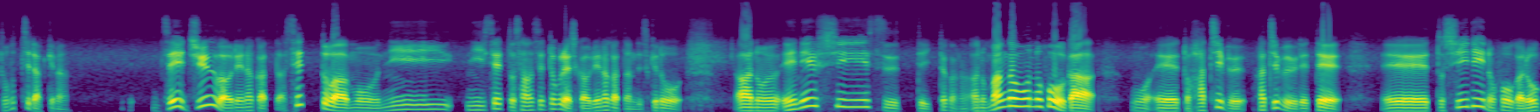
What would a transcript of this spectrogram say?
どっちだっけな、税10は売れなかった。セットはもう 2, 2セット、3セットぐらいしか売れなかったんですけど、あの、NFCS って言ったかなあの、漫画本の方が、もう、え、ー、と、8部、8部売れて、え、ー、と、CD の方が6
